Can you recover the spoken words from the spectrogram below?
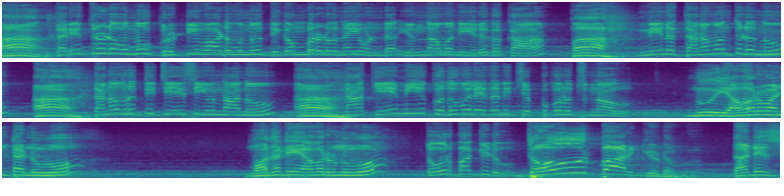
ఆ, దరిద్రుడువును గ్రుడ్డివాడువును దిగంబరుడునై ఉన్నామని ఎరుగక నేను ధనవంతుడును ఆ, ధనవృద్ధి చేసి ఉన్నాను ఆ. నాకేమీ కొదువలేదని చెప్పుకొనుచున్నావు. నువ్వు ఎవరు అంట నువ్వు? మొదట ఎవరు నువ్వు? దౌర్భాగ్యుడు. దౌర్భాగ్యుడు that is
